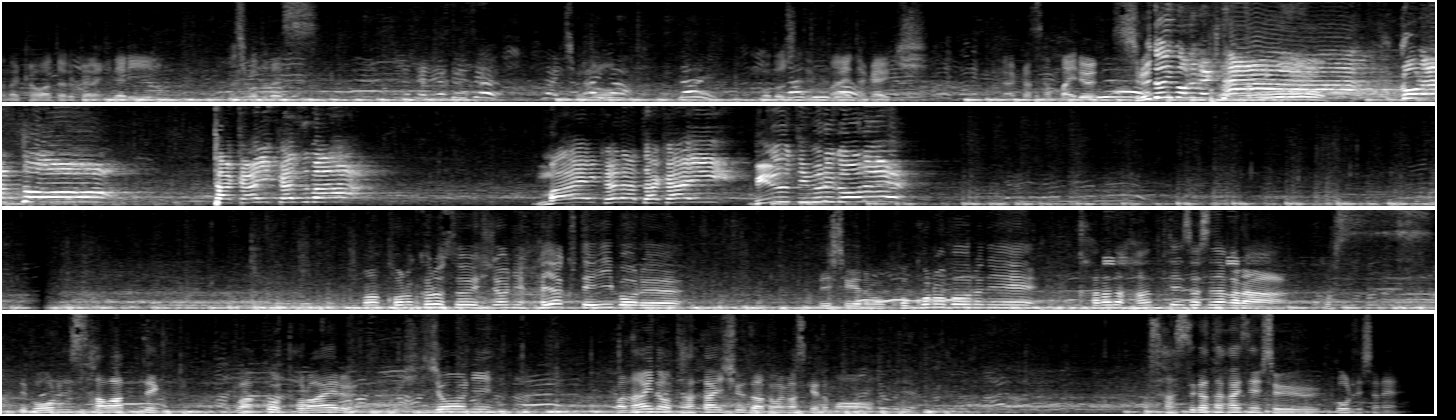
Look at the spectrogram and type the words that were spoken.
田中航から左橋本です。橋本戻して前貴之中3枚いる。鋭いボールが来た。ゴラッソ高井和馬前から高井。 Beautiful goal。まあ、このクロス非常に速くていいボールでしたけどもここのボールに体反転させながらこうでボールに触って枠を捉える非常に、まあ、難易度の高いシュートだと思いますけどもさすが高い選手というゴールでしたね。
